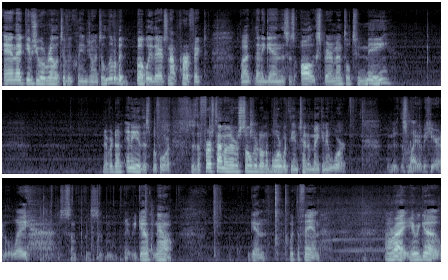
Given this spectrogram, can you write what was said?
and that gives you a relatively clean joint. It's a little bit bubbly there. It's not perfect, but then again, this is all experimental to me. Never done any of this before. This is the first time I've ever soldered on a board with the intent of making it work. Move this light over here out of the way. Someplace. There we go. Now, again with the fan. Alright, here we go.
